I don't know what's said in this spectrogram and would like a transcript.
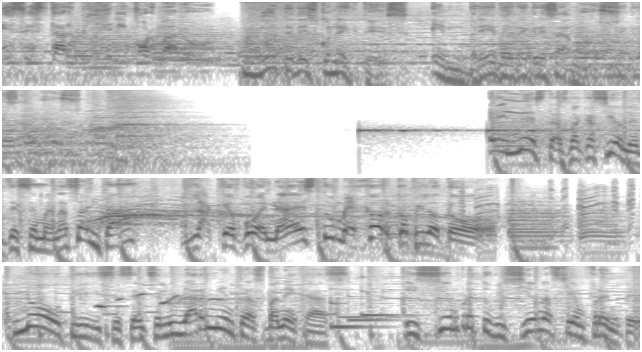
es estar bien informado. No te desconectes. En breve regresamos. Regresamos. En estas vacaciones de Semana Santa, la que buena es tu mejor copiloto. No utilices el celular mientras manejas y siempre tu visión hacia enfrente.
